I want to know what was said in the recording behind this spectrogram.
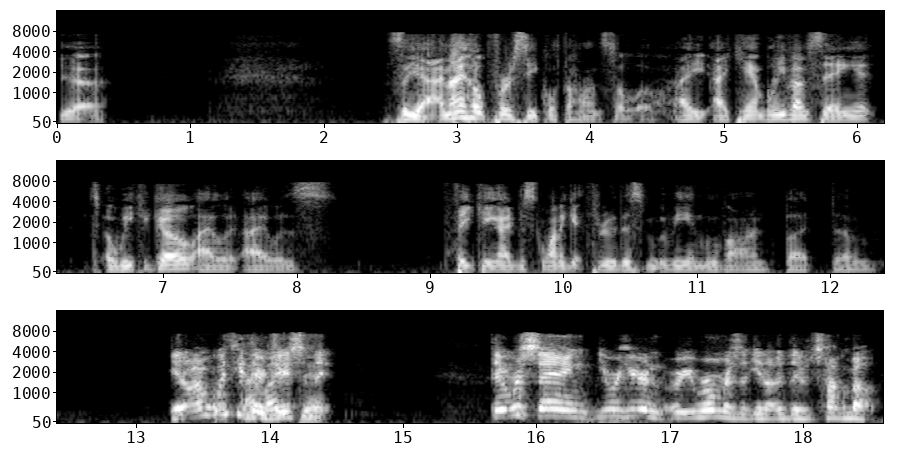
Yeah. So yeah, and I hope for a sequel to Han Solo. I, I can't believe I'm saying it. A week ago, I would I was thinking I just want to get through this movie and move on, but um, You know, I'm with you there, Jason. They, they were saying you were hearing or your rumors that you know they were talking about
